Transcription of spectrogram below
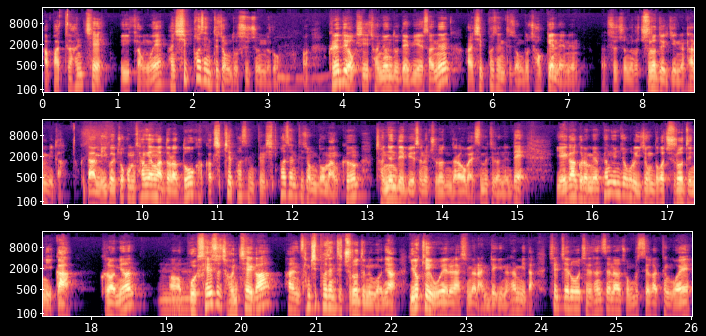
아파트 한 채의 경우에 한 10% 정도 수준으로 어, 그래도 역시 전년도 대비해서는 한 10% 정도 적게 내는 수준으로 줄어들기는 합니다. 그 다음에 이걸 조금 상향하더라도 각각 17%, 10% 정도만큼 전년 대비해서는 줄어든다고 말씀을 드렸는데 얘가 그러면 평균적으로 이 정도가 줄어드니까 그러면 음. 어, 보- 세수 전체가 한 30% 줄어드는 거냐 이렇게 오해를 하시면 안 되기는 합니다. 실제로 재산세나 종부세 같은 거에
